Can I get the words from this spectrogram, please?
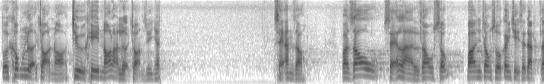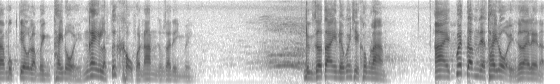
tôi không lựa chọn nó, trừ khi nó là lựa chọn duy nhất. Sẽ ăn rau. Và rau sẽ là rau sống bao nhiêu trong số các anh chị sẽ đặt ra mục tiêu là mình thay đổi ngay lập tức khẩu phần ăn trong gia đình mình? Đừng giơ tay nếu các anh chị không làm. Ai quyết tâm sẽ thay đổi, giơ tay lên ạ.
